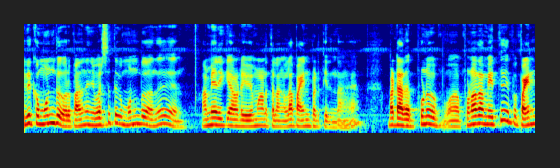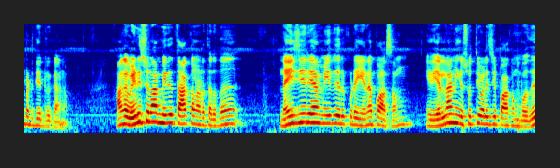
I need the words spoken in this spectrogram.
இதுக்கு முன்பு ஒரு பதினஞ்சு வருஷத்துக்கு முன்பு வந்து அமெரிக்காவுடைய விமானத்தலங்கள்லாம் பயன்படுத்தியிருந்தாங்க. பட் அதை புனு புனரமைத்து இப்போ பயன்படுத்திகிட்டு இருக்காங்க. அங்கே வெனிசுலா மீது தாக்கல் நடத்துறது நைஜீரியா மீது இருக்கக்கூடிய இனப்பாசம் இது எல்லாம் நீங்கள் சுற்றி வளைச்சி பார்க்கும்போது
